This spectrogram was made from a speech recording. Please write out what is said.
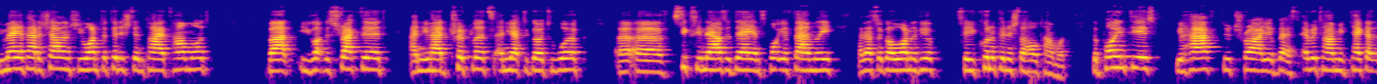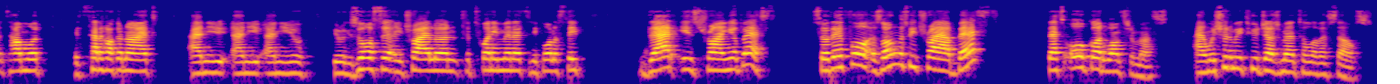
You may have had a challenge. You wanted to finish the entire Talmud, but you got distracted and you had triplets and you had to go to work uh, uh, 16 hours a day and support your family. And that's what God wanted you. So you couldn't finish the whole Talmud. The point is you have to try your best. Every time you take out the Talmud, it's 10 o'clock at night and you, and you, and you, you're exhausted and you try to learn for 20 minutes and you fall asleep. That is trying your best. So therefore, as long as we try our best, that's all God wants from us. And we shouldn't be too judgmental of ourselves.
